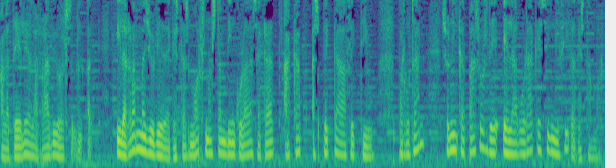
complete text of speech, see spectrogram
A la tele, a la ràdio... Als... I la gran majoria d'aquestes morts no estan vinculades a cap, a cap aspecte afectiu. Per tant, són incapaços d'elaborar què significa aquesta mort.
